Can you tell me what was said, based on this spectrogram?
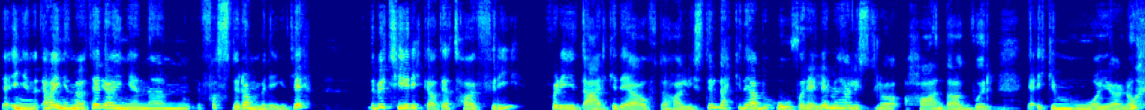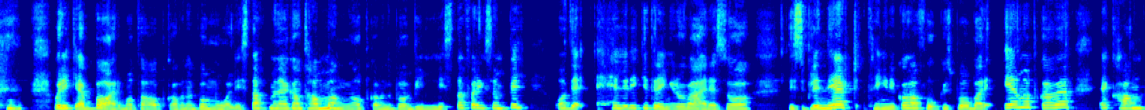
jeg har, ingen, jeg har ingen, møter, jeg har ingen um, faste rammer, egentlig. Det betyr ikke at jeg tar fri, fordi det er ikke det jeg ofte har lyst til. Det er ikke det jeg har behov for heller, men jeg har lyst til å ha en dag hvor jeg ikke må gjøre noe. Hvor ikke jeg bare må ta oppgavene på må-lista, men jeg kan ta mange av oppgavene på vil-lista f.eks. Og det heller ikke trenger å være så disiplinert. Trenger ikke å ha fokus på bare én oppgave. Jeg kan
